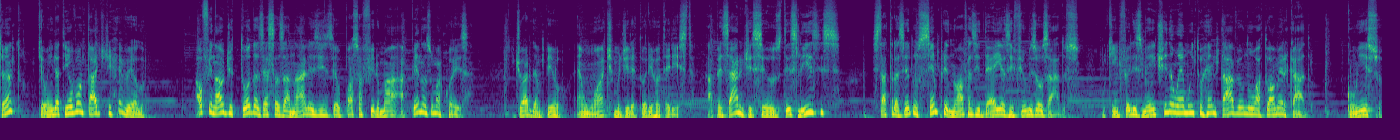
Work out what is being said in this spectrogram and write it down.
Tanto que eu ainda tenho vontade de revê-lo. Ao final de todas essas análises, eu posso afirmar apenas uma coisa. Jordan Peele é um ótimo diretor e roteirista. Apesar de seus deslizes, está trazendo sempre novas ideias e filmes ousados, o que infelizmente não é muito rentável no atual mercado. Com isso,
